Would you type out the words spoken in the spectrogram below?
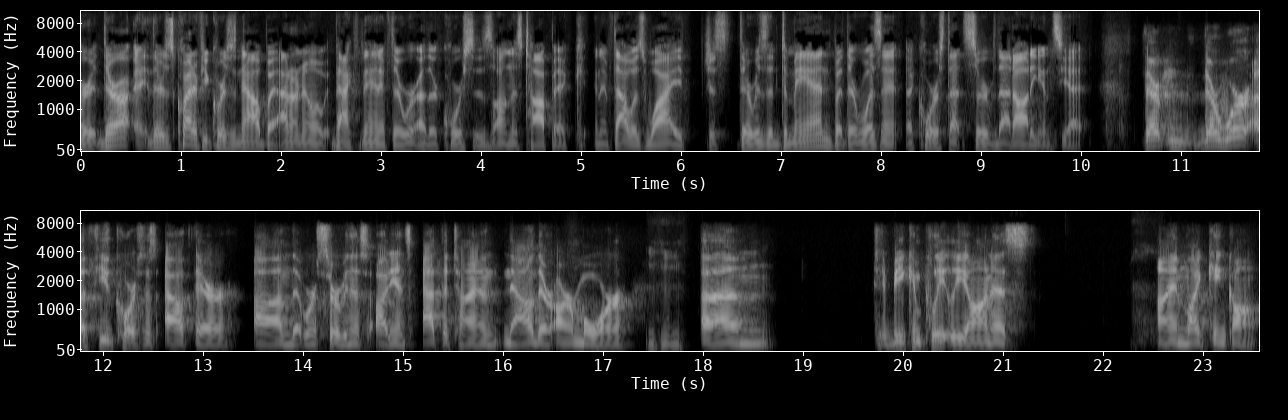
or there are there's quite a few courses now, but I don't know back then if there were other courses on this topic and if that was why just there was a demand, but there wasn't a course that served that audience yet. There there were a few courses out there um, that were serving this audience at the time. Now there are more. Mm-hmm. Um, to be completely honest, I'm like King Kong.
